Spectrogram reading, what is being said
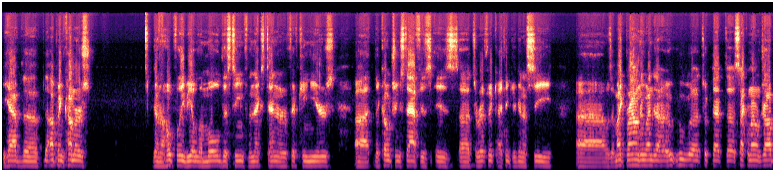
you have the the up and comers, going to hopefully be able to mold this team for the next ten or fifteen years. Uh, the coaching staff is is uh, terrific. I think you're going to see. Uh, was it Mike Brown who ended up, who, who uh, took that uh, Sacramento job?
